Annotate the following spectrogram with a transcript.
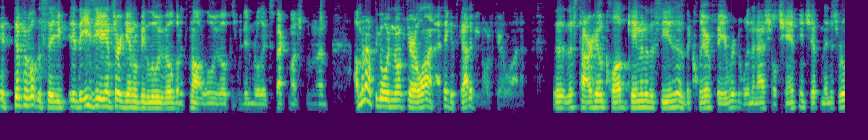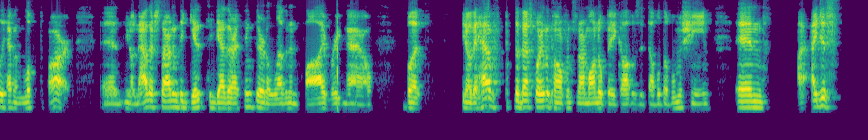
it's difficult to say. The easy answer again would be Louisville, but it's not Louisville because we didn't really expect much from them. I'm gonna have to go with North Carolina. I think it's got to be North Carolina. This Tar Heel club came into the season as the clear favorite to win the national championship, and they just really haven't looked part. And you know now they're starting to get it together. I think they're at 11 and five right now, but you know they have the best player in the conference, in Armando Bacot, who's a double double machine. And I, I just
